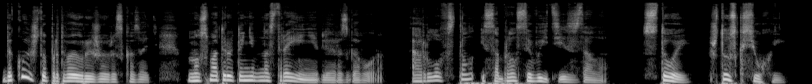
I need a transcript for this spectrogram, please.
Да кое-что про твою рыжую рассказать. Но смотрю, ты не в настроении для разговора. Орлов встал и собрался выйти из зала. «Стой! Что с Ксюхой?»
